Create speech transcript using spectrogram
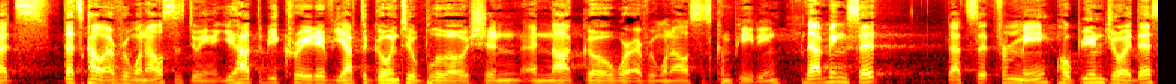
that's that's how everyone else is doing it. You have to be creative. You have to go into a blue ocean and not go where everyone else is competing. That being said, that's it from me. Hope you enjoyed this.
